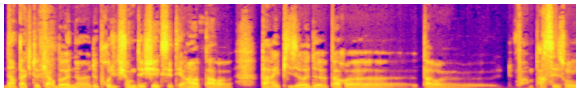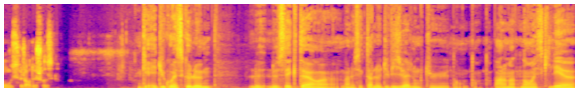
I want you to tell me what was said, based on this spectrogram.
d'impact carbone, de production de déchets, etc. par par épisode, par par enfin, par saison ou ce genre de choses. Et du coup, est-ce que le le, le secteur, le secteur de l'audiovisuel, donc tu en parles maintenant, est-ce qu'il est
